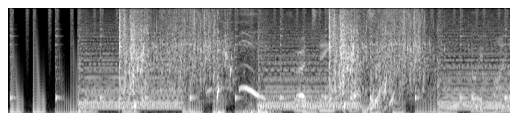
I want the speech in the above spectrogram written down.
Thirteen chests. Can we find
